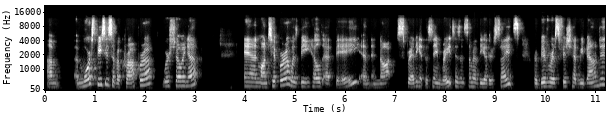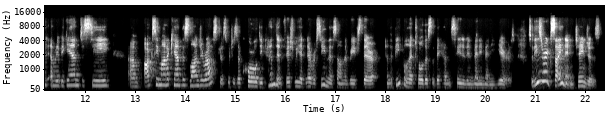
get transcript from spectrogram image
Um, uh, more species of Acropora were showing up and Montipora was being held at bay and, and not spreading at the same rates as in some of the other sites. Herbivorous fish had rebounded and we began to see um, Oxymonacanthus longirostris, which is a coral dependent fish. We had never seen this on the reefs there and the people had told us that they hadn't seen it in many, many years. So these are exciting changes.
